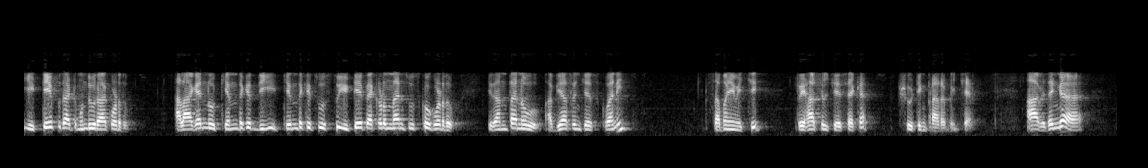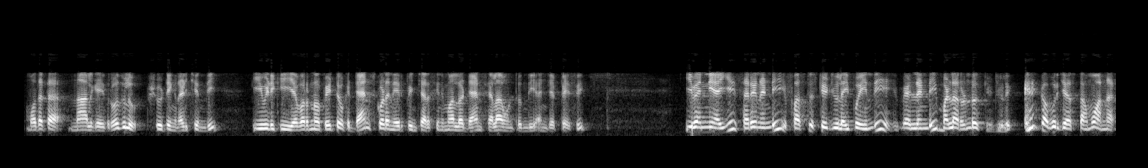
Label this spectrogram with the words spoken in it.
ఈ టేప్ దాటి ముందుకు రాకూడదు. అలాగని నువ్వు కిందకి దిగి కిందకి చూస్తూ ఈ టేప్ ఎక్కడుందా అని చూసుకోకూడదు. ఇదంతా నువ్వు అభ్యాసం చేసుకొని సమయం ఇచ్చి రిహార్సల్ చేశాక షూటింగ్ ప్రారంభించారు. ఆ విధంగా మొదట నాలుగైదు రోజులు షూటింగ్ నడిచింది. ఈవిడికి ఎవరినో పెట్టి ఒక డాన్స్ కూడా నేర్పించారు. సినిమాల్లో డాన్స్ ఎలా ఉంటుంది అని చెప్పేసి. ఇవన్నీ అయ్యి సరేనండి ఫస్ట్ స్కెడ్యూల్ అయిపోయింది వెళ్ళండి మళ్ళా రెండో స్కెడ్యూల్ కబుర్ చేస్తాము అన్నారు.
